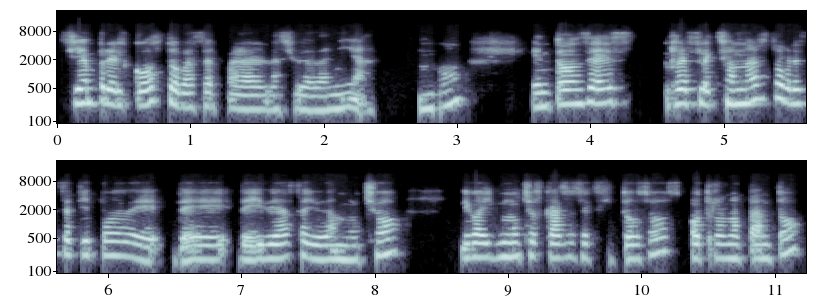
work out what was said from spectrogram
Siempre el costo va a ser para la ciudadanía, ¿no? Entonces, reflexionar sobre este tipo de, de, de ideas ayuda mucho. Digo, hay muchos casos exitosos, otros no tanto,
